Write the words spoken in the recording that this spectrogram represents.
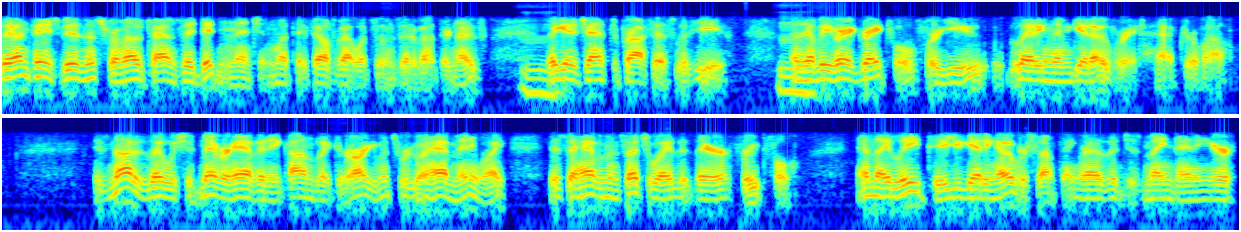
the unfinished business from other times they didn't mention what they felt about what someone said about their nose. Mm. they get a chance to process with you mm. and they'll be very grateful for you letting them get over it after a while. It's not as though we should never have any conflict or arguments. We're going to have them anyway. is to have them in such a way that they're fruitful and they lead to you getting over something rather than just maintaining your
